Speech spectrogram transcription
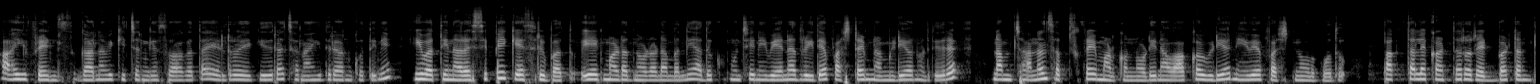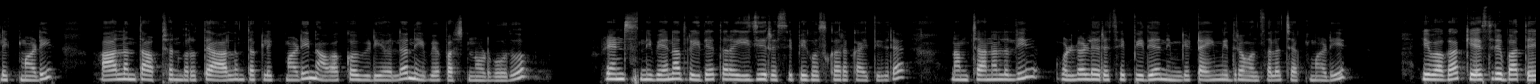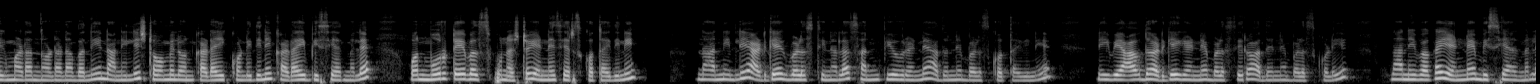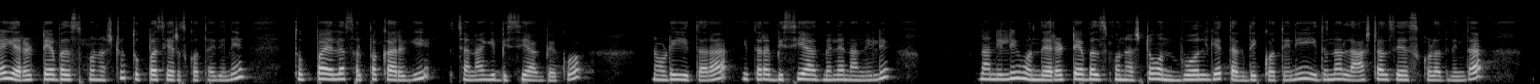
Hi friends Ganavi ಕಿಚನ್ಗೆ ಸ್ವಾಗತ. ಎಲ್ಲರೂ ಹೇಗಿದ್ದೀರಾ? ಚೆನ್ನಾಗಿದ್ದೀರಾ ಅನ್ಕೋತೀನಿ. ಇವತ್ತಿನ ರೆಸಿಪಿ ಕೇಸರಿ ಬಾತು. ಹೇಗೆ ಮಾಡೋದು ನೋಡೋಣ ಬನ್ನಿ. ಅದಕ್ಕೂ ಮುಂಚೆ ನೀವೇನಾದರೂ ಇದೆ ಫಸ್ಟ್ ಟೈಮ್ ನಮ್ಮ ವಿಡಿಯೋ ನೋಡ್ತಿದ್ರೆ ನಮ್ಮ ಚಾನಲ್ ಸಬ್ಸ್ಕ್ರೈಬ್ ಮಾಡ್ಕೊಂಡು ನೋಡಿ. ನಾವು ಹಾಕೋ ವಿಡಿಯೋ ನೀವೇ ಫಸ್ಟ್ ನೋಡ್ಬೋದು. ಪಕ್ಕದಲ್ಲೇ ಕಾಣ್ತಾರೋ ರೆಡ್ ಬಟನ್ ಕ್ಲಿಕ್ ಮಾಡಿ. ಆಲ್ ಅಂತ ಆಪ್ಷನ್ ಬರುತ್ತೆ ಆಲ್ ಅಂತ ಕ್ಲಿಕ್ ಮಾಡಿ ನಾವು ಹಾಕೋ ವಿಡಿಯೋ ಎಲ್ಲ ನೀವೇ ಫಸ್ಟ್ ನೋಡ್ಬೋದು. ಫ್ರೆಂಡ್ಸ್ ನೀವೇನಾದರೂ ಇದೇ ಥರ ಈಜಿ ರೆಸಿಪಿಗೋಸ್ಕರ ಕಾಯ್ತಿದ್ರೆ ನಮ್ಮ ಚಾನಲಲ್ಲಿ ಒಳ್ಳೊಳ್ಳೆ ರೆಸಿಪಿ ಇದೆ. ನಿಮಗೆ ಟೈಮ್ ಇದ್ದರೆ ಒಂದು ಸಲ ಚೆಕ್ ಮಾಡಿ. ಇವಾಗ ಕೇಸರಿ ಬಾತ್ ಹೇಗೆ ಮಾಡೋದು ನೋಡೋಣ ಬನ್ನಿ. ನಾನಿಲ್ಲಿ ಸ್ಟವ್ ಮೇಲೆ ಒಂದು ಕಡಾಯಿ ಇಟ್ಕೊಂಡಿದ್ದೀನಿ. ಕಡಾಯಿ ಬಿಸಿ ಆದಮೇಲೆ ಒಂದು ಮೂರು ಟೇಬಲ್ ಸ್ಪೂನಷ್ಟು ಎಣ್ಣೆ ಸೇರಿಸ್ಕೊತಾ ಇದ್ದೀನಿ. ನಾನಿಲ್ಲಿ ಅಡುಗೆಗೆ ಬಳಸ್ತೀನಲ್ಲ ಸನ್ ಪ್ಯೂರ್ ಎಣ್ಣೆ ಅದನ್ನೇ ಬಳಸ್ಕೊತಾ ಇದ್ದೀನಿ. ನೀವು ಯಾವುದು ಅಡುಗೆಗೆ ಎಣ್ಣೆ ಬಳಸ್ತೀರೋ ಅದನ್ನೇ ಬಳಸ್ಕೊಳ್ಳಿ. ನಾನಿವಾಗ ಎಣ್ಣೆ ಬಿಸಿ ಆದಮೇಲೆ ಎರಡು ಟೇಬಲ್ ಸ್ಪೂನಷ್ಟು ತುಪ್ಪ ಸೇರಿಸ್ಕೊತಾ ಇದ್ದೀನಿ. ತುಪ್ಪ ಎಲ್ಲ ಸ್ವಲ್ಪ ಕರಗಿ ಚೆನ್ನಾಗಿ ಬಿಸಿ ಆಗಬೇಕು. ನೋಡಿ ಈ ಥರ ಈ ಥರ ಬಿಸಿ ಆದಮೇಲೆ ನಾನಿಲ್ಲಿ ನಾನಿಲ್ಲಿ ಎರಡು ಟೇಬಲ್ ಸ್ಪೂನಷ್ಟು ಒಂದು ಬೋಲ್ಗೆ ತೆಗೆದಿಕ್ಕೋತೀನಿ. ಇದನ್ನು ಲಾಸ್ಟಲ್ಲಿ ಸೇರಿಸ್ಕೊಳ್ಳೋದ್ರಿಂದ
